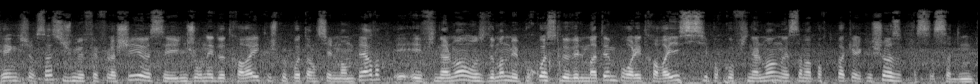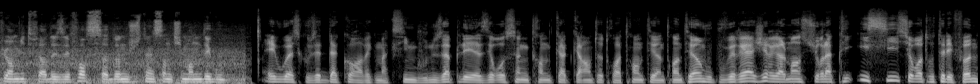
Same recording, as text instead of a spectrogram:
rien que sur ça, si je me fais flasher, euh, c'est une journée de travail que je peux potentiellement perdre. Et, finalement, on se demande mais pourquoi se lever le matin pour aller travailler si c'est pour qu'au finalement ça m'apporte pas quelque chose? Ça, ça donne plus envie de faire des efforts, ça donne juste un sentiment de dégoût. Et vous, est-ce que vous êtes d'accord avec Maxime? Vous nous appelez à 05 34 43 31 31. Vous pouvez réagir également sur l'appli ici sur votre téléphone.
